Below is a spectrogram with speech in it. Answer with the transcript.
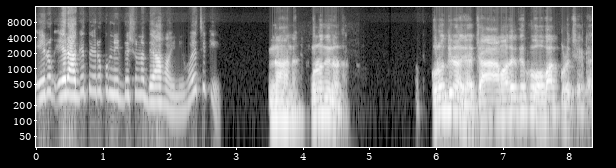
এর এর আগে তো এরকম নির্দেশনা দেওয়া হয়নি হয়েছে কি? না না কোনোদিনও না। কোনোদিনও যা আমাদেরকে খুব অবাক করেছে এটা।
